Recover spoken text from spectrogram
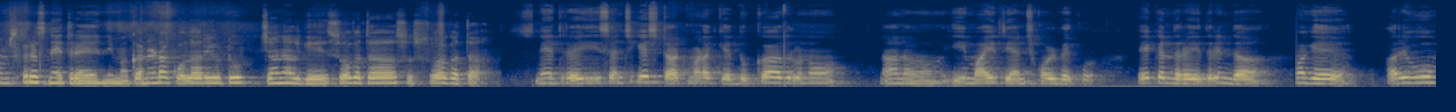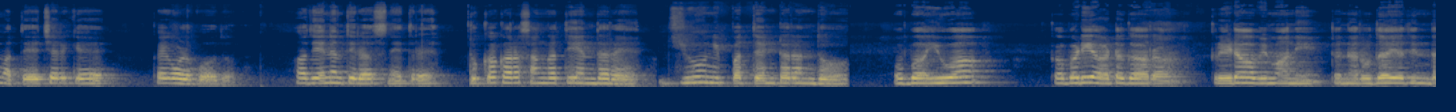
ನಮಸ್ಕಾರ ಸ್ನೇಹಿತರೆ, ನಿಮ್ಮ ಕನ್ನಡ ಕೋಲಾರ ಯೂಟ್ಯೂಬ್ ಚಾನಲ್ಗೆ ಸ್ವಾಗತ, ಸುಸ್ವಾಗತ. ಸ್ನೇಹಿತರೆ, ಈ ಸಂಚಿಕೆ ಸ್ಟಾರ್ಟ್ ಮಾಡೋಕ್ಕೆ ದುಃಖ ಆದ್ರೂ ನಾನು ಈ ಮಾಹಿತಿ ಹಂಚ್ಕೊಳ್ಬೇಕು. ಏಕೆಂದರೆ ಇದರಿಂದ ನಮಗೆ ಅರಿವು ಮತ್ತು ಎಚ್ಚರಿಕೆ ಕೈಗೊಳ್ಳಬಹುದು. ಅದೇನಂತೀರ ಸ್ನೇಹಿತರೆ? ದುಃಖಕರ ಸಂಗತಿ ಎಂದರೆ ಜೂನ್ ಇಪ್ಪತ್ತೆಂಟರಂದು ಒಬ್ಬ ಯುವ ಕಬಡ್ಡಿ ಆಟಗಾರ, ಕ್ರೀಡಾಭಿಮಾನಿ ತನ್ನ ಹೃದಯದಿಂದ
